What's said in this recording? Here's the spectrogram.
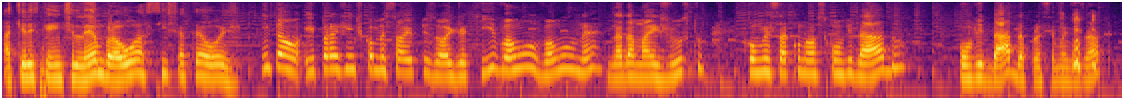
aqueles que a gente lembra ou assiste até hoje. Então, e pra gente começar o episódio aqui, vamos, vamos, né? Nada mais justo conversar com o nosso convidado, convidada para ser mais exato.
